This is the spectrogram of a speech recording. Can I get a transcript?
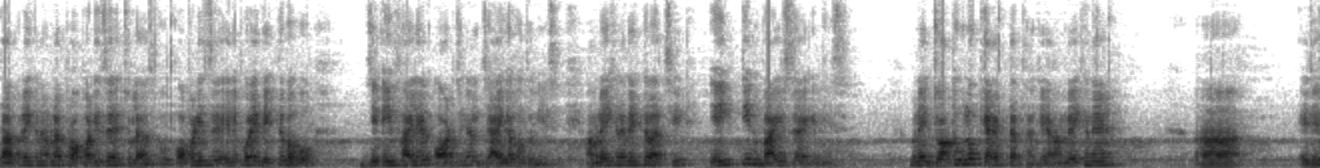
তারপরে এখানে আমরা প্রপার্টিসে চলে আসব। প্রপার্টিসে এলে পরে দেখতে পাবো যে এই ফাইলের অরিজিনাল জায়গা কত নিয়েছে। আমরা এখানে দেখতে পাচ্ছি এইটিন বাইশ জায়গা নিয়েছে। মানে যতগুলো ক্যারেক্টার থাকে, আমরা এখানে এই যে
